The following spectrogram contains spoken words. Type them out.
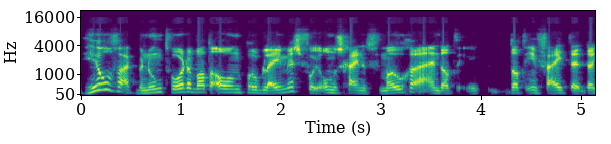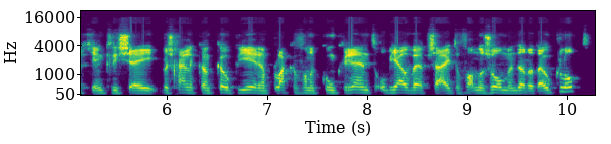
heel vaak benoemd worden, wat al een probleem is voor je onderscheidend vermogen. En dat, dat in feite dat je een cliché waarschijnlijk kan kopiëren en plakken van een concurrent op jouw website of andersom en dat het ook klopt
